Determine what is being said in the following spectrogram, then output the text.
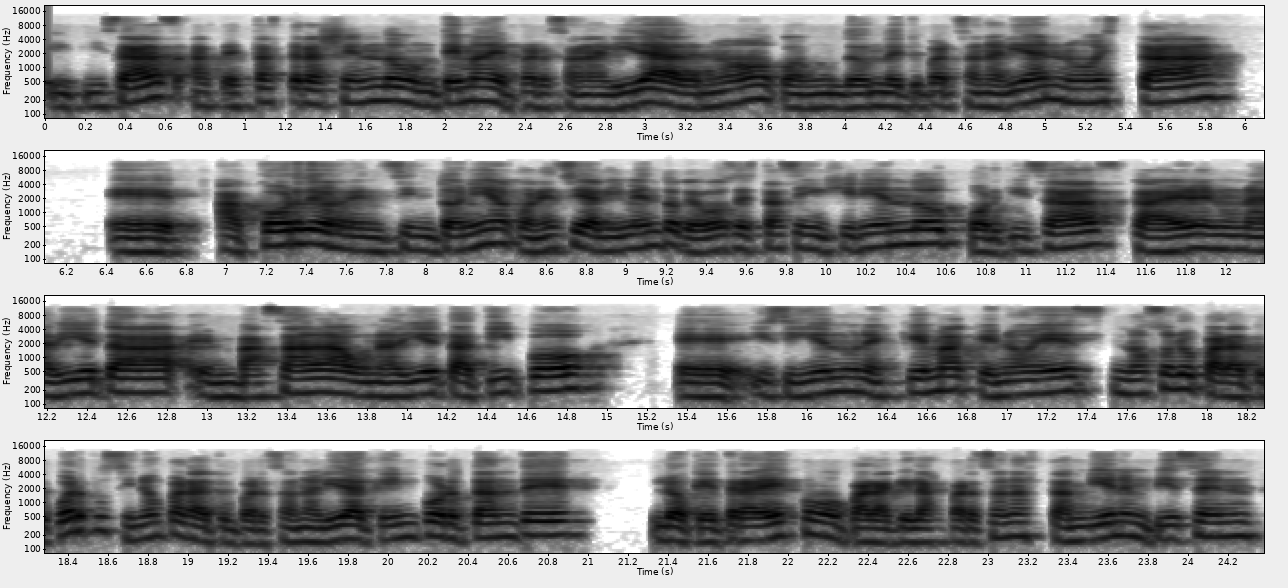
y quizás hasta estás trayendo un tema de personalidad, ¿no? Donde tu personalidad no está eh, acorde o en sintonía con ese alimento que vos estás ingiriendo por quizás caer en una dieta envasada, una dieta tipo, eh, y siguiendo un esquema que no es no solo para tu cuerpo, sino para tu personalidad. Qué importante lo que traes como para que las personas también empiecen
